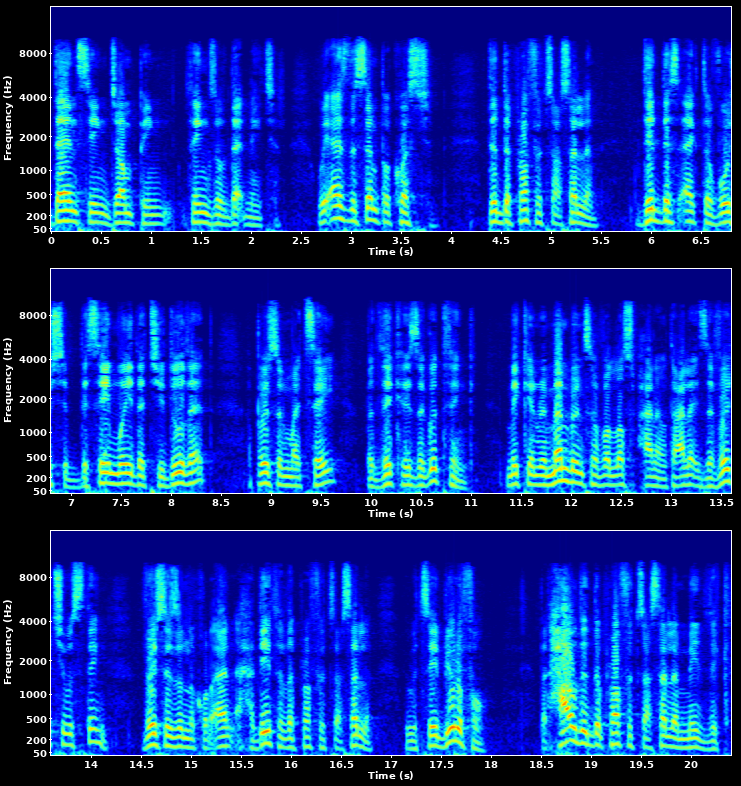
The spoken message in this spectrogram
dancing, jumping, things of that nature. We ask the simple question Did the Prophet ﷺ did this act of worship the same way that you do that? A person might say, but dhikr is a good thing. Making remembrance of Allah subhanahu wa ta'ala is a virtuous thing. Verses in the Quran, a hadith of the Prophet ﷺ, we would say beautiful. But how did the Prophet ﷺ make dhikr?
